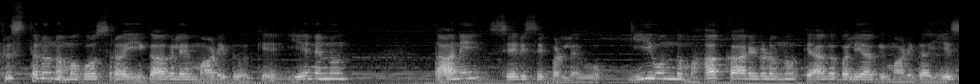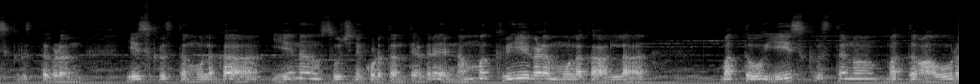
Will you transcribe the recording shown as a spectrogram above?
ಕ್ರಿಸ್ತನು ನಮಗೋಸ್ಕರ ಈಗಾಗಲೇ ಮಾಡಿದ್ದಕ್ಕೆ ಏನನ್ನು ತಾನೇ ಸೇರಿಸಿಬಲ್ಲೆವು ಈ ಒಂದು ಮಹಾ ಕಾರ್ಯಗಳನ್ನು ತ್ಯಾಗ ಬಲಿಯಾಗಿ ಮಾಡಿದ ಯೇಸು ಕ್ರಿಸ್ತಗಳನ್ನು ಯೇಸು ಕ್ರಿಸ್ತ ಮೂಲಕ ಏನು ಸೂಚನೆ ಕೊಡುತ್ತೆ ಅಂತ ಹೇಳಿದ್ರೆ ನಮ್ಮ ಕ್ರಿಯೆಗಳ ಮೂಲಕ ಅಲ್ಲ ಮತ್ತು ಯೇಸು ಕ್ರಿಸ್ತನು ಮತ್ತು ಅವರ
